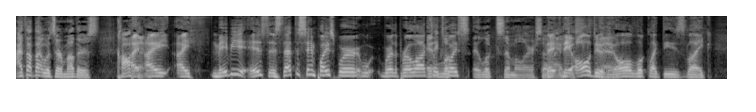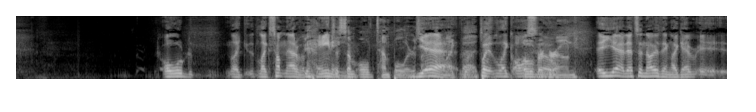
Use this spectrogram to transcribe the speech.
I thought that was their mother's coffin. I, I, I th- maybe it is. Is that the same place where where the prologue it takes looked, place? It looked similar. So They, they just- all do. yeah. They all look like these like old, like like something out of a painting. just some old temple or something yeah, like that. but like also overgrown. Uh, Yeah, that's another thing. Like every, uh,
